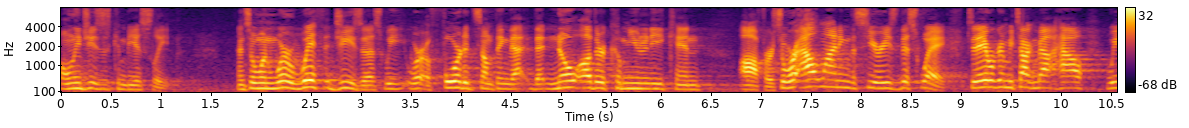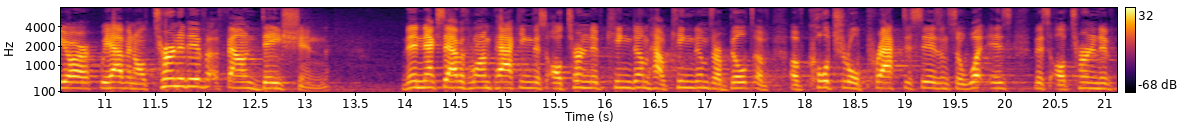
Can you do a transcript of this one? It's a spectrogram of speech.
Only Jesus can be asleep. And so when we're with Jesus, we, we're afforded something that, that no other community can offer. So we're outlining the series this way. Today we're going to be talking about how we, are, we have an alternative foundation. Then next Sabbath, we're unpacking this alternative kingdom, how kingdoms are built of, of cultural practices. And so, what is this alternative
